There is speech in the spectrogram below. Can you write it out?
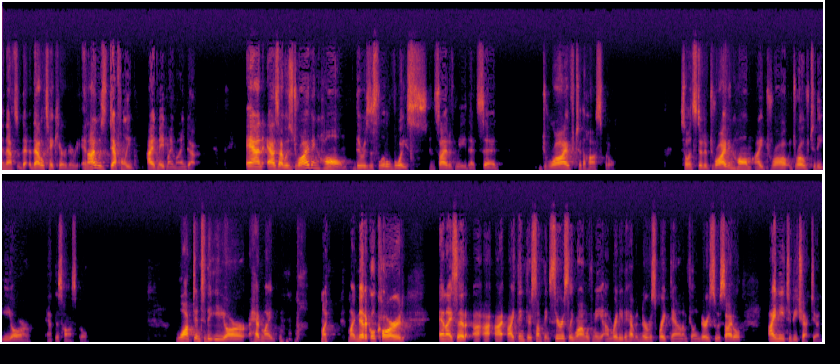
and that's that, that'll take care of everything and i was definitely i had made my mind up. And as i was driving home there was this little voice inside of me that said drive to the hospital. So instead of driving home i draw, drove to the er at this hospital. Walked into the er had my my my medical card and I said, I, I, I think there's something seriously wrong with me. I'm ready to have a nervous breakdown. I'm feeling very suicidal. I need to be checked in.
